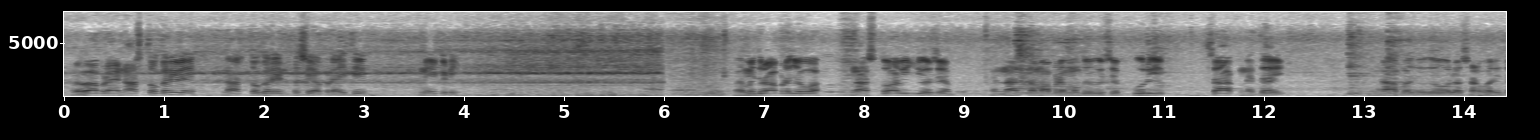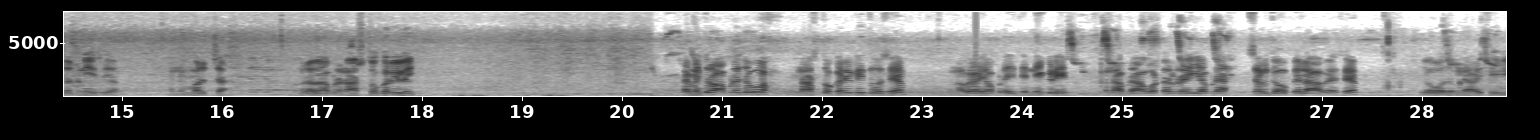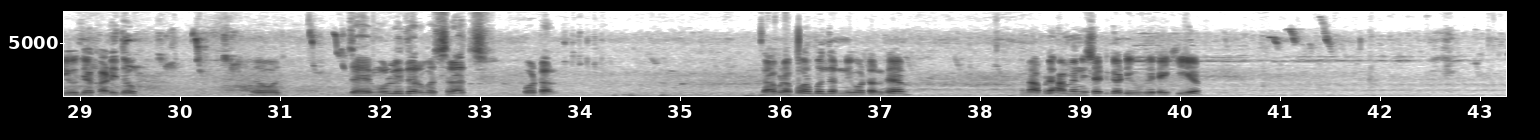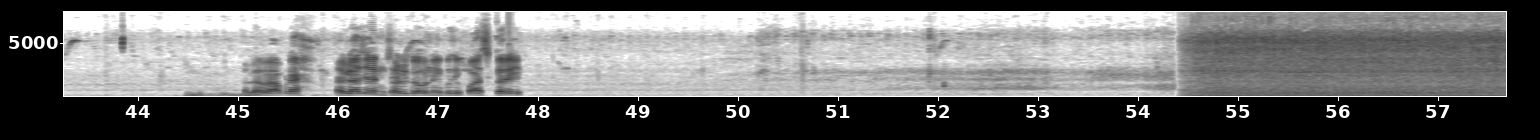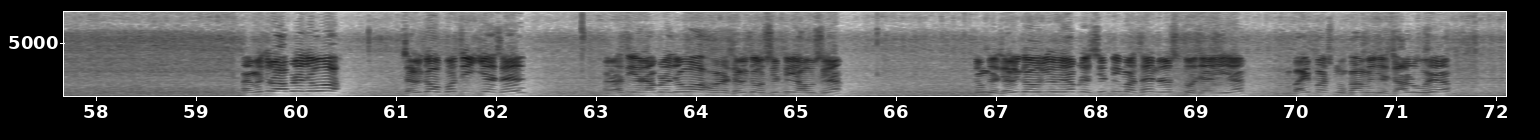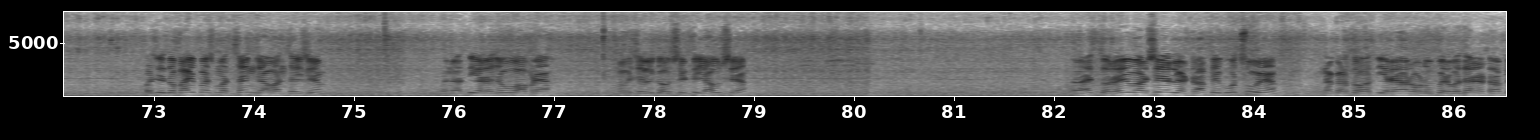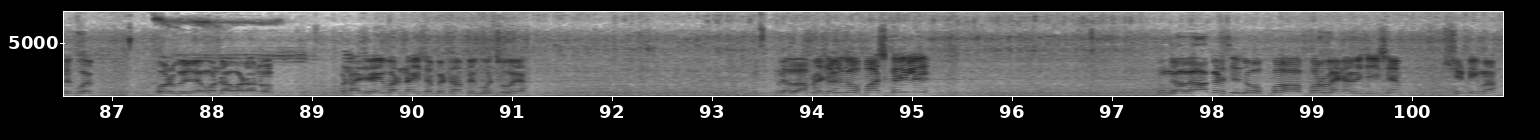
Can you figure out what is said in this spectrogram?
હવે આપણે નાસ્તો કરી લઈ નાસ્તો કરીને પછી આપણે અહીંથી નીકળી. મિત્રો આપણે જોવો, નાસ્તો આવી ગયો છે. નાસ્તામાં આપણે મગાવ્યું છે પૂરી શાક ને દહીં. અને આ બાજુ જો લસણવાળી ચટણી છે અને મરચાં. હવે આપણે નાસ્તો કરી લઈ. હવે મિત્રો, આપણે જુઓ, નાસ્તો કરી લીધો છે. અને હવે આપણે અહીંથી નીકળી. અને આપણે આ હોટલ રહી આપણે. જલગાંવ પહેલાં આવે છે. જોવો તમને અહીંથી વ્યૂ દેખાડી દઉં. જુઓ, જય મુરલીધર વસરાજ હોટલ. આપણે પોરબંદરની હોટલ છે. અને આપણે સામેની સાઈડ ગાડી ઊભી રાખીએ. એટલે હવે આપણે પહેલાં જઈને જલગાંવ ને એ બધું પાસ કરી. મિત્રો આપણે જોવો, જલગાંવ પહોંચી ગયા છે. અને અત્યારે આપણે જોવો, હવે જલગાંવ સિટી આવશે. કેમ કે જલગાંવ આપણે સિટીમાં થઈને રસ્તો જાય બાયપાસનું કામ એ ચાલુ છે પછી તો બાયપાસમાં થઈને જવાનું થઈ છે અને અત્યારે જવું આપણે, હવે જલગાંવ સિટી આવશે. આજ તો રવિવાર છે એટલે ટ્રાફિક ઓછું છે. નગર તો અત્યારે આ રોડ ઉપર વધારે ટ્રાફિક હોય ફોર વ્હીલ ને હોન્ડાવાળાનું. પણ આજ રવિવારના હિસાબે ટ્રાફિક ઓછું છે. હવે આપણે જલગાંવ પાસ કરી લઈ. હવે આગળથી જો ફોર લાઈન આવી જાય છે સિટીમાં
